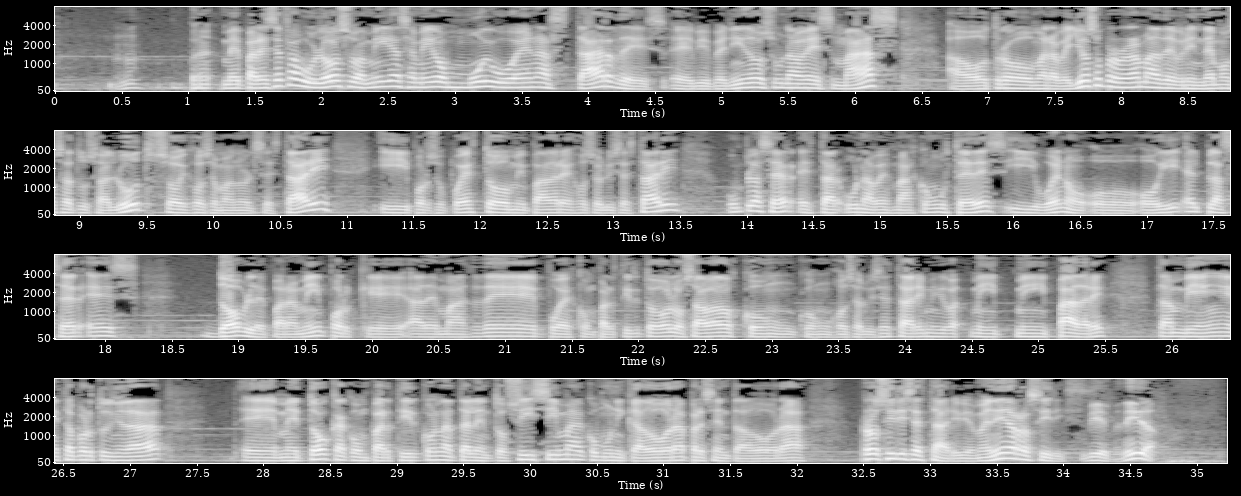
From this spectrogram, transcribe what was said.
Pues, me parece fabuloso, amigas y amigos, muy buenas tardes. Eh, bienvenidos una vez más a otro maravilloso programa de Brindemos a tu Salud. Soy José Manuel Cestari y por supuesto mi padre José Luis Cestari. Un placer estar una vez más con ustedes y bueno, hoy el placer es doble para mí porque además de pues compartir todos los sábados con, José Luis Cestari, mi, mi, padre, también en esta oportunidad eh, me toca compartir con la talentosísima comunicadora, presentadora Rosiris Estari. Bienvenida, Rosiris. Bienvenida.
